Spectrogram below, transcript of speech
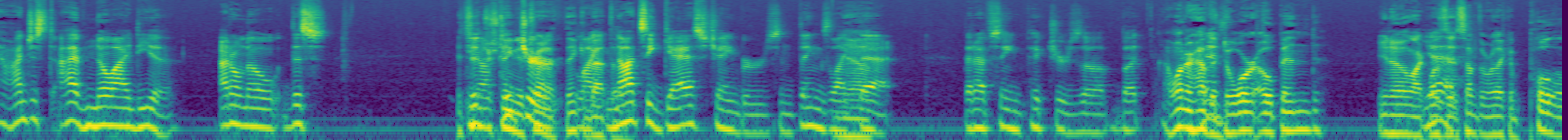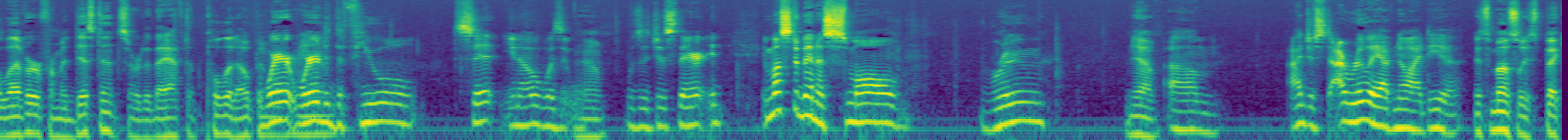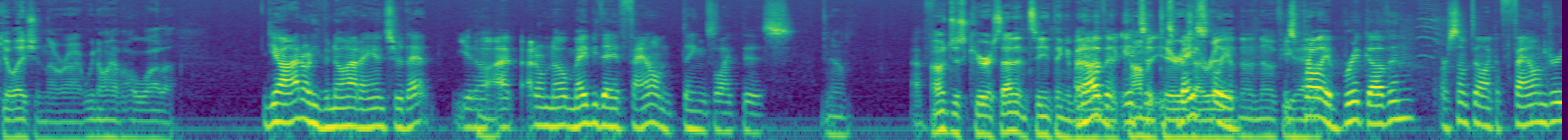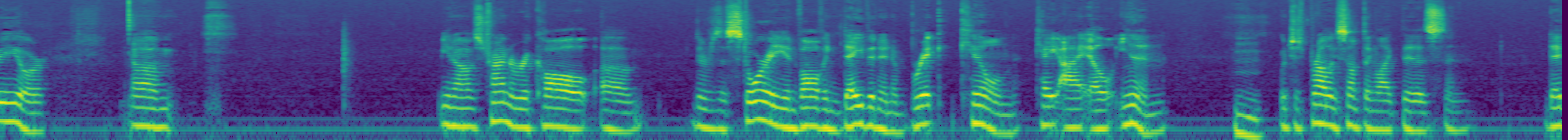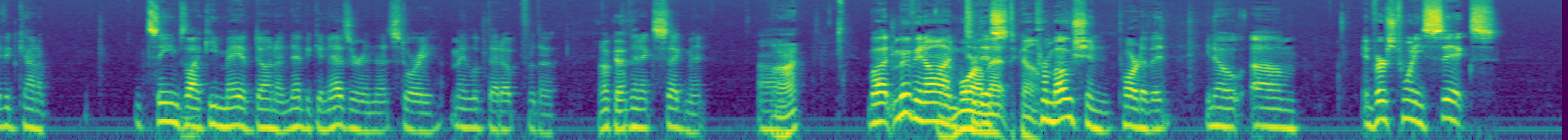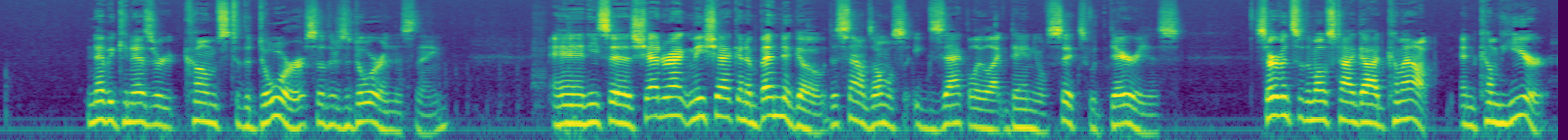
I just I have no idea. I don't know this. it's you know, interesting to try to think like about Nazi gas chambers and things like Yeah. that that I've seen pictures of. But I wonder how the door opened. You know, like was it something where they could pull a lever from a distance, or did they have to pull it open? where where did the fuel sit? You know, was it know? was it just there? It it must have been a small room. Yeah, Um, I just I really have no idea. it's mostly speculation, though, right? We don't have a whole lot of. Yeah, I don't even know how to answer that. You know, Hmm. I I don't know. Maybe they have found things like this. Yeah. I've- I was just curious. I didn't see anything about it in the It's it's commentaries. I a- don't know if you It's probably it. a brick oven or something like a foundry or, um, you know, I was trying to recall. Um, there's a story involving David in a brick kiln, K I L N, Hmm. which is probably something like this. And David kind of. It seems like he may have done a Nebuchadnezzar in that story. I may look that up for the Okay. for the next segment. Um, All right. but moving on more to on this to promotion part of it, you know, um, in verse 26, Nebuchadnezzar comes to the door, so there's a door in this thing. And he says, Shadrach, Meshach, and Abednego. This sounds almost exactly like Daniel 6 with Darius. Servants of the Most High God, come out and come here.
